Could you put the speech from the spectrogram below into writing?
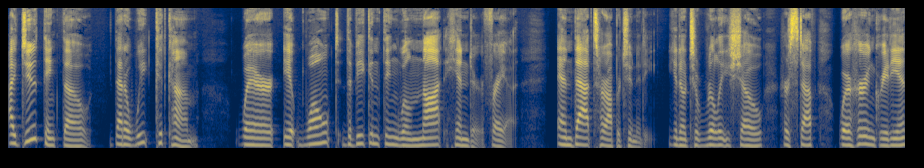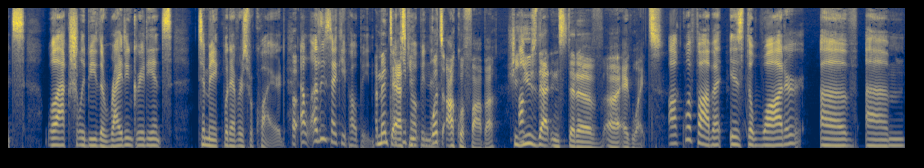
I do think though that a week could come where it won't the vegan thing will not hinder Freya. And that's her opportunity, you know, to really show her stuff where her ingredients will actually be the right ingredients to make whatever's required. at, at least I keep hoping. Uh, I meant to ask you, what's aquafaba? She used that instead of uh, egg whites. aquafaba is the water of um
